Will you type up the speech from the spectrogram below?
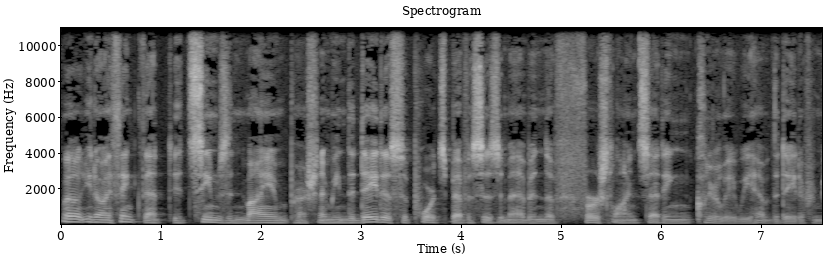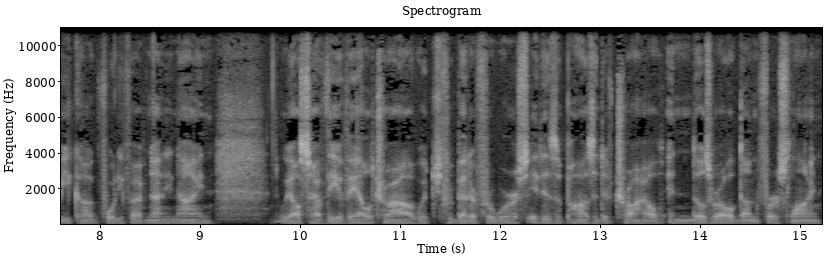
Well, you know, I think that it seems in my impression, I mean, the data supports bevacizumab in the first line setting clearly. We have the data from ECOG 4599. We also have the AVAIL trial, which, for better for worse, it is a positive trial, and those were all done first line.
